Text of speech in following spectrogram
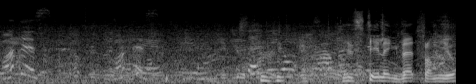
Want it? Want it? He's stealing that from you.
